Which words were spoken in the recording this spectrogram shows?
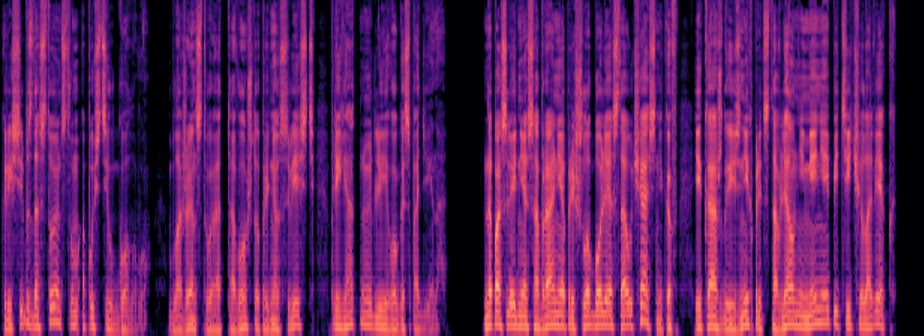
Крисип с достоинством опустил голову, блаженствуя от того, что принес весть, приятную для его господина. На последнее собрание пришло более ста участников, и каждый из них представлял не менее пяти человек.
